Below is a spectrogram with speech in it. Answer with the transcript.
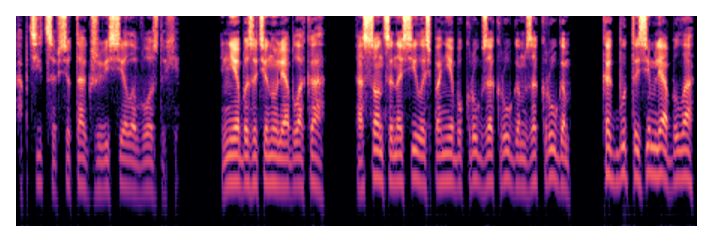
А птица все так же висела в воздухе. Небо затянули облака, а солнце носилось по небу круг за кругом, за кругом, как будто земля была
